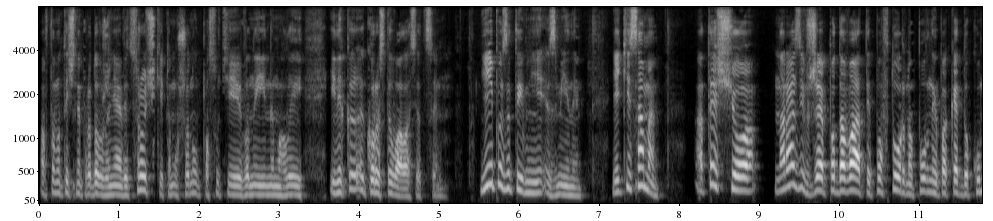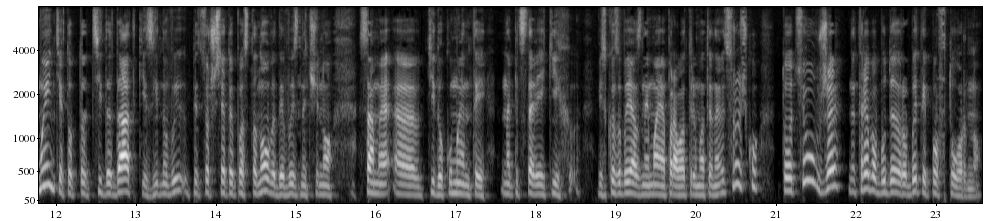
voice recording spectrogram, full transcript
автоматичне продовження відсрочки, тому що, ну, по суті, вони і не могли і не користувалися цим. Є й позитивні зміни. Які саме? А те, що наразі вже подавати повторно повний пакет документів, тобто ці додатки згідно ви- 560 постанови, де визначено саме е, ті документи, на підставі яких військовозобов'язаний має право отримати на відсрочку, то цього вже не треба буде робити повторно.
